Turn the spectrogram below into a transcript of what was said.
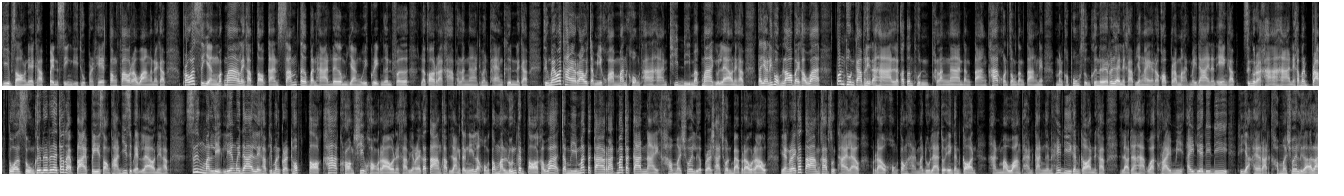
2022 เนี่ยครับเป็นสิ่งที่ทุกประเทศต้องเฝ้าระวังนะครับ เพราะว่าเสี่ยงมากๆเลยครับต่อการซ้ำเติมปัญหาเดิมอย่างวิกฤตเงินเฟ้อแล้วก็ราคาพลังงานที่มันแพงขึ้นนะครับ ถึงแม้ว่าไทยเราจะมีความมั่นคงทางอาหารที่ดีมากๆอยู่แล้วนะครับ แต่อย่างที่ผมเล่าไปครับว่า ต้นทุนการผลิตอาหาร แล้วก็ต้นทุนพลังงานต่างๆ ค่าขนส่งต่างๆ เนี่ยมันก็พุ่งสูงขึ้นเรื่อยๆนะครับยังไงเราก็ประมาทไม่ได้นั่นเองครับ ซึ่งราคาอาหารนะครับมันปรับตัวสูงขึ้นเรื่อยๆ ตั้งแต่ปลายปี 2021 แล้วนะครับ ซึ่งมันหลีกเลี่ยงไม่ได้เลยครับ ที่มันกระทบต่อค่าครองชีพของเรานะครับ อย่างไรก็ตามครับ หลังจากนี้เราคงต้องมาลุ้นกันต่อครับว่าจะมีมาตรการรัฐมาตรการไหนเข้ามาช่วยเหลือประชาชนแบบเราๆอย่างไรก็ตามครับสุดท้ายแล้ว เราคงต้องหันมาดูแลตัวเองกันก่อน หันมาวางแผนการเงินให้ดีกันก่อนนะครับแล้วถ้าหากว่าใครมีไอเดียดี ๆ ที่อยากให้รัฐเข้ามาช่วยเหลืออะไร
